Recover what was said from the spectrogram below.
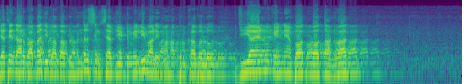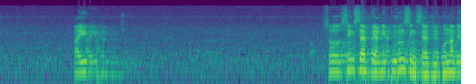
ਜਥੇਦਾਰ ਬਾਬਾ ਜੀ, ਬਾਬਾ ਬਲਵਿੰਦਰ ਸਿੰਘ ਸਾਹਿਬ ਜੀ, ਡਮੇਲੀ ਵਾਲੇ ਮਹਾਪੁਰਖਾਂ ਵੱਲੋਂ ਜੀ ਆਇਆਂ ਨੂੰ ਕਹਿੰਦੇ ਆ ਬਹੁਤ ਬਹੁਤ ਧੰਨਵਾਦ। ਭਾਈ ਸੋ ਸਿੰਘ ਸਾਹਿਬ ਗਿਆਨੀ ਪੂਰਨ ਸਿੰਘ ਸਾਹਿਬ ਜੀ, ਉਹਨਾਂ ਦੇ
